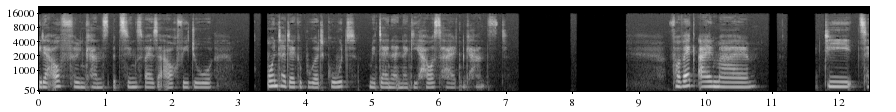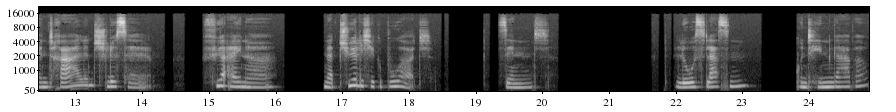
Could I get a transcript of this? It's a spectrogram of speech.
wieder auffüllen kannst, beziehungsweise auch wie du unter der Geburt gut mit deiner Energie haushalten kannst. Vorweg einmal die zentralen Schlüssel für eine natürliche Geburt sind Loslassen und Hingabe,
